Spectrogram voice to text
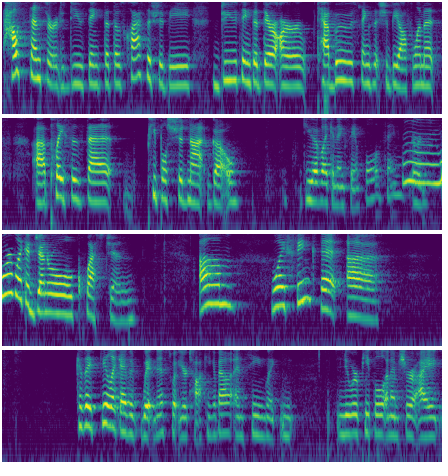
how censored do you think that those classes should be? Do you think that there are taboos, things that should be off limits, uh, places that people should not go? Do you have like an example of things? Mm, more of like a general question. Um, well, I think that because uh, I feel like I've witnessed what you're talking about and seeing like n- newer people, and I'm sure I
